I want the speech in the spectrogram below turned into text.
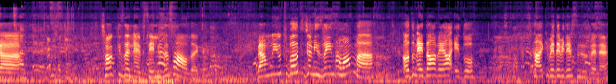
Yapıyorsunuz bunları? Çok güzel hepsi. Elinize sağlık. Ben bunu YouTube'a atacağım. izleyin tamam mı? Adım Eda veya Edu. Takip edebilirsiniz beni.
